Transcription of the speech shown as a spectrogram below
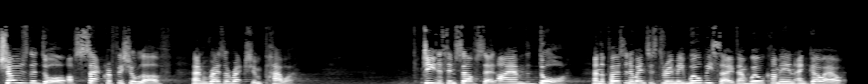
chose the door of sacrificial love and resurrection power. Jesus himself said, I am the door, and the person who enters through me will be saved and will come in and go out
